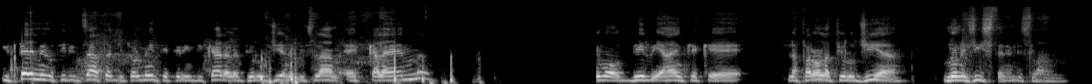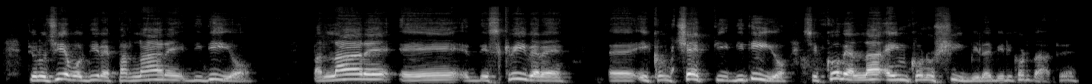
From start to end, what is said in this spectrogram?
Il termine utilizzato abitualmente per indicare la teologia nell'Islam è kalem. Devo dirvi anche che la parola teologia non esiste nell'Islam. Teologia vuol dire parlare di Dio, parlare e descrivere eh, i concetti di Dio. Siccome Allah è inconoscibile, vi ricordate?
